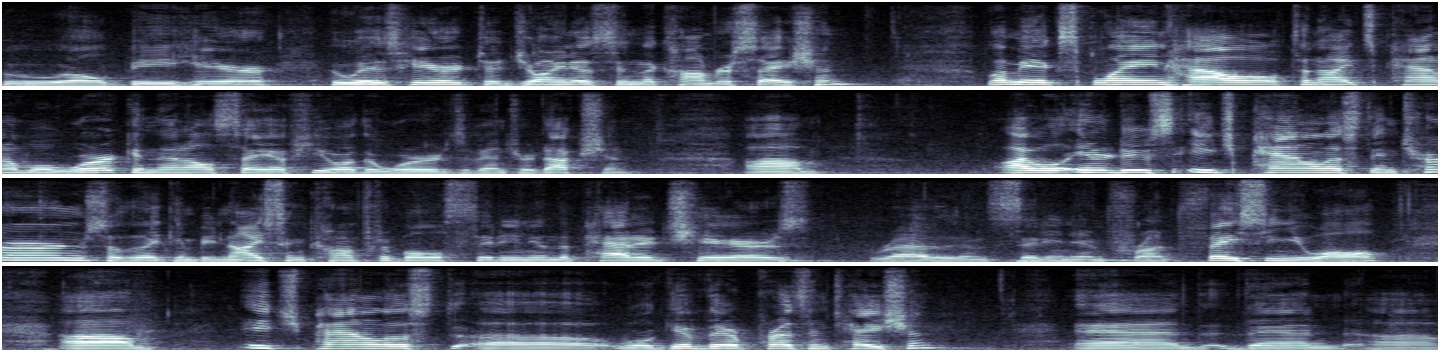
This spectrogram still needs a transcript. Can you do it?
who will be here, who is here to join us in the conversation. Let me explain how tonight's panel will work, and then I'll say a few other words of introduction. Um, I will introduce each panelist in turn so they can be nice and comfortable sitting in the padded chairs rather than sitting in front facing you all. Um, each panelist uh, will give their presentation and then uh,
